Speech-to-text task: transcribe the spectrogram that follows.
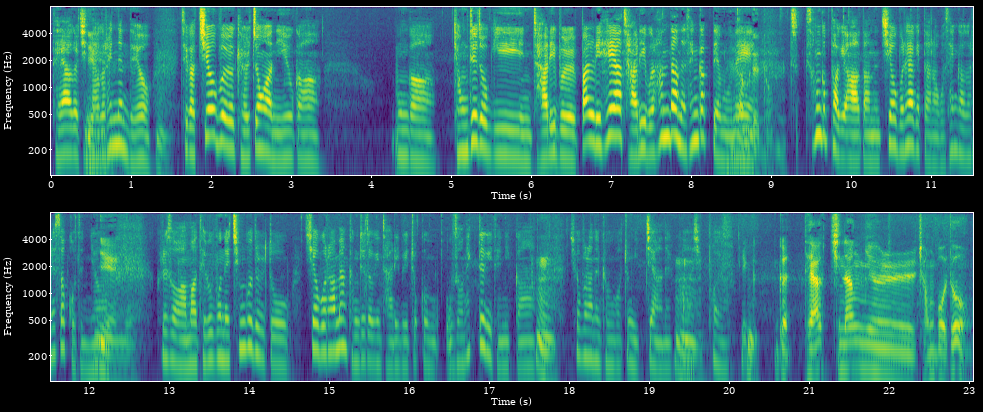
대학을 진학을 네. 했는데요. 음. 제가 취업을 결정한 이유가 뭔가 경제적인 자립을 빨리 해야 자립을 한다는 생각 때문에 아무래도. 성급하게 아 나는 취업을 해야겠다라고 생각을 했었거든요. 예, 예. 그래서 아마 대부분의 친구들도 취업을 하면 경제적인 자립이 조금 우선 획득이 되니까 음. 취업을 하는 경우가 좀 있지 않을까 음. 싶어요. 그러니까 대학 진학률 정보도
